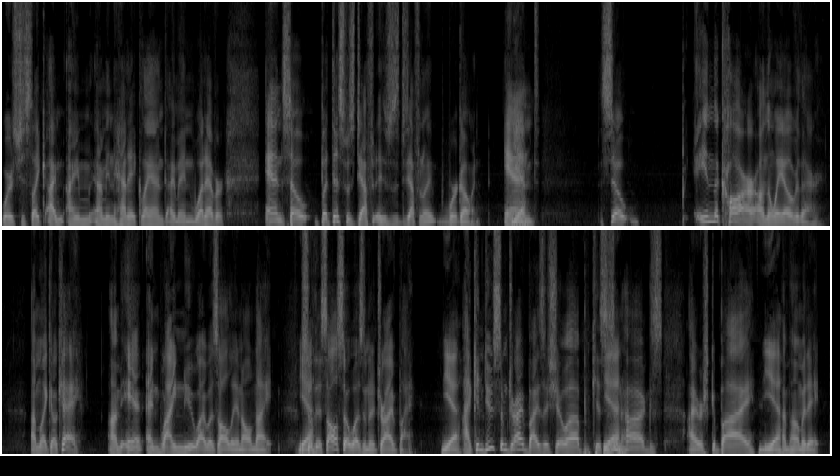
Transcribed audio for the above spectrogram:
Where it's just like I'm I'm I'm in headache land, I'm in whatever. And so but this was definitely this was definitely we're going. And so in the car on the way over there, I'm like, okay, I'm in. And I knew I was all in all night. Yeah. So this also wasn't a drive by. Yeah. I can do some drive bys. I show up, kisses Yeah. and hugs, Irish goodbye. Yeah. I'm home at eight.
